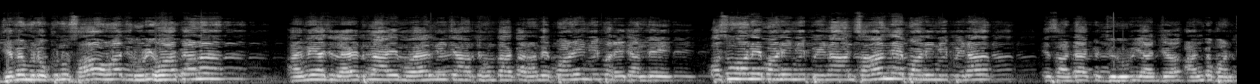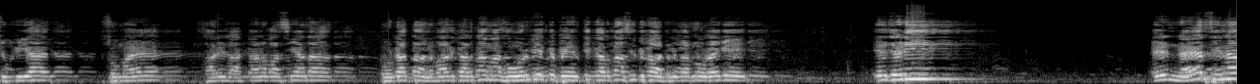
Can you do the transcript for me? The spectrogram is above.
ਜਿਵੇਂ ਮਨੁੱਖ ਨੂੰ ਸਾਹ ਆਉਣਾ ਜ਼ਰੂਰੀ ਹੋਇਆ ਪਿਆ ਨਾ ਐਵੇਂ ਅੱਜ ਲਾਈਟ ਨਾ ਆਏ, ਮੋਬਾਈਲ ਨਹੀਂ ਚਾਰਜ ਹੁੰਦਾ, ਘਰਾਂ ਦੇ ਪਾਣੀ ਨਹੀਂ ਭਰੇ ਜਾਂਦੇ, ਪਸ਼ੂਆਂ ਨੇ ਪਾਣੀ ਨਹੀਂ ਪੀਣਾ, ਇਨਸਾਨ ਨੇ ਪਾਣੀ ਨਹੀਂ ਪੀਣਾ, ਇਹ ਸਾਡਾ ਇੱਕ ਜ਼ਰੂਰੀ ਅੱਜ ਅੰਗ ਬਣ ਚੁੱਕੀ ਹੈ ਸੋ ਮੈਂ ਸਾਰੇ ਇਲਾਕਾ ਨਿਵਾਸੀਆਂ ਦਾ ਤੁਹਾਡਾ ਧੰਨਵਾਦ ਕਰਦਾ। ਮੈਂ ਹੋਰ ਵੀ ਇੱਕ ਬੇਨਤੀ ਕਰਦਾ, ਅਸੀਂ ਉਦਘਾਟਨ ਕਰਨ ਨੂੰ ਰਹਿ ਗਏ। ਇਹ ਜਿਹੜੀ ਇਹ ਨਹਿਰ ਸੀ ਨਾ,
